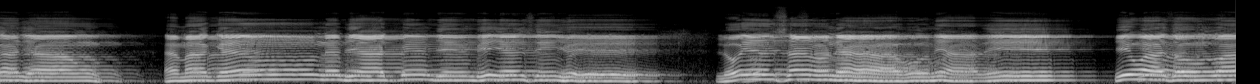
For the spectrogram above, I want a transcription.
ကားကြောင့်အမကံနှပြတွင်ပြင်ဘေးရန်စင်၍လိုရင်ဆန္ဒဟူမြသည်ပြေဝဆုံးစွာ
